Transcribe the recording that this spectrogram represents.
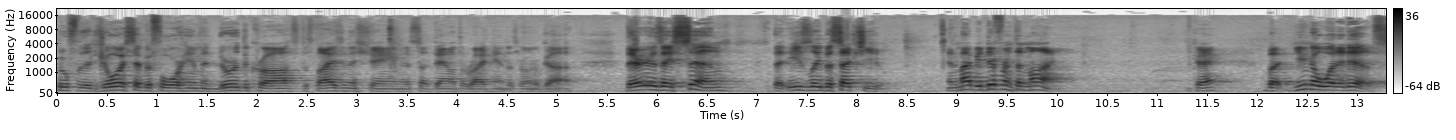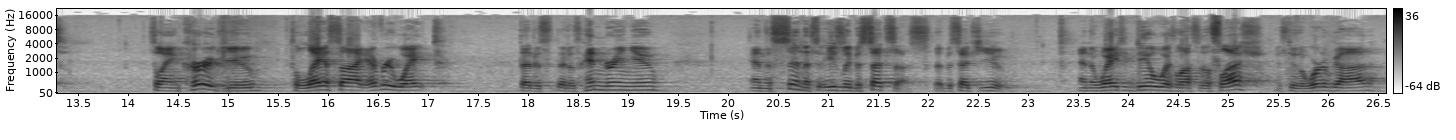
who for the joy set before him endured the cross, despising the shame, and is set down at the right hand of the throne of God. There is a sin that easily besets you. And it might be different than mine. Okay? But you know what it is. So I encourage you to lay aside every weight that is, that is hindering you and the sin that so easily besets us, that besets you. And the way to deal with lust of the flesh is through the Word of God.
